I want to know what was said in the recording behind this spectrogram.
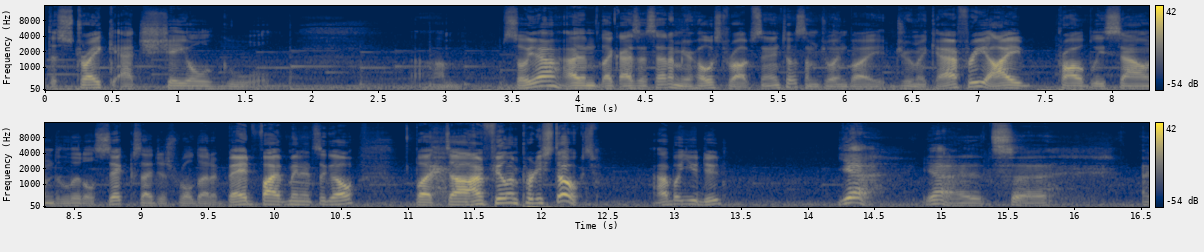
The Strike at Shayol Ghul. So yeah, I'm, like as I said, I'm your host Rob Santos. I'm joined by Drew McCaffrey. I probably sound a little sick 'cause I just rolled out of bed five minutes ago, but uh, I'm feeling pretty stoked. How about you, dude? Yeah, yeah, it's. Uh, I,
